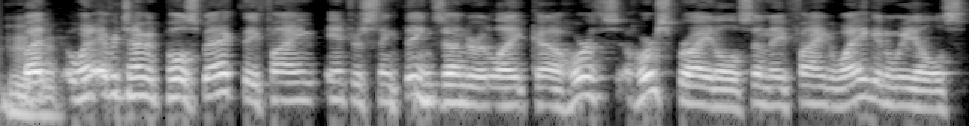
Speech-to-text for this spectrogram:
Mm-hmm. But when, every time it pulls back, they find interesting things under it, like uh, horse horse bridles, and they find wagon wheels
